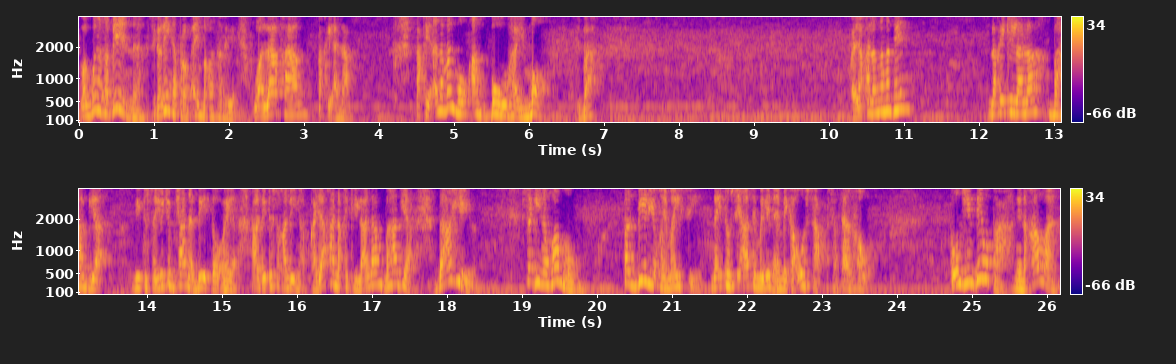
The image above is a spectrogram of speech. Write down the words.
Huwag mo sasabihin na si Kalinga Prab ay makasarili. Wala kang pakialam. Pakialaman mo ang buhay mo. Diba? Kaya ka lang naman din nakikilala bahagya dito sa YouTube channel dito eh, ah, dito sa Kalinga. Kaya ka nakikilala bahagya dahil sa ginawa mo pag-video kay Macy na itong si Ate Melin ay may kausap sa cellphone. Kung hindi mo pa ninakawan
